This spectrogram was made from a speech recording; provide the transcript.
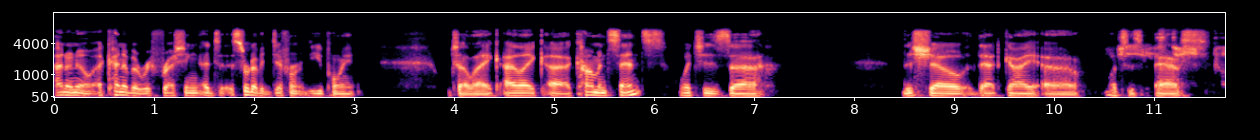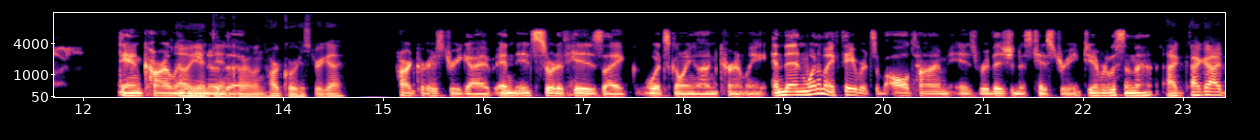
I don't know, a kind of a refreshing, a, a sort of a different viewpoint, which I like. I like uh, Common Sense, which is uh, the show that guy, uh, what's his ass? Dan Carlin, Oh yeah, you know, Dan the Carlin, hardcore history guy. hardcore history guy and it's sort of his like what's going on currently and then one of my favorites of all time is revisionist history do you ever listen to that I, I got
